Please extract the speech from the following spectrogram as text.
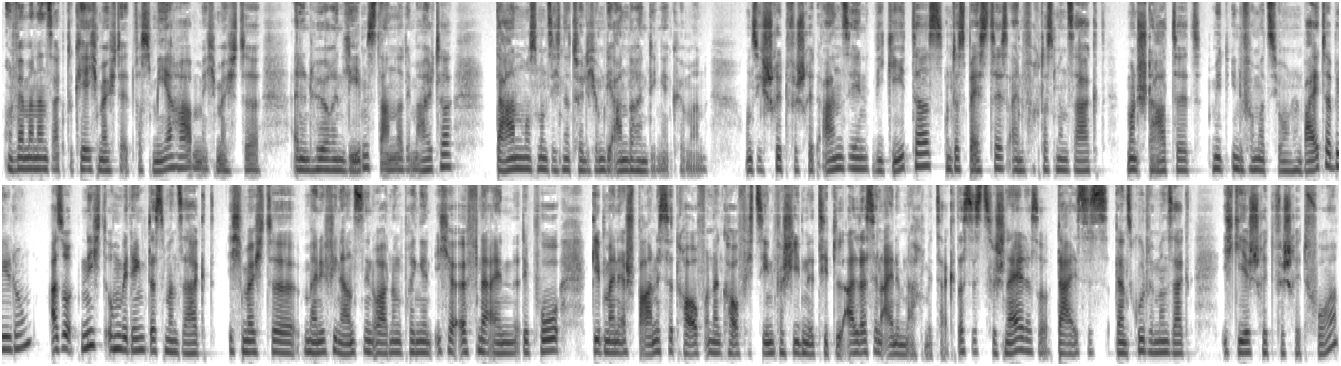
Und wenn man dann sagt, okay, ich möchte etwas mehr haben, ich möchte einen höheren Lebensstandard im Alter, dann muss man sich natürlich um die anderen Dinge kümmern und sich Schritt für Schritt ansehen, wie geht das? Und das Beste ist einfach, dass man sagt, Man startet mit Information und Weiterbildung. Also nicht unbedingt, dass man sagt, ich möchte meine Finanzen in Ordnung bringen, ich eröffne ein Depot, gebe meine Ersparnisse drauf und dann kaufe ich zehn verschiedene Titel, alles in einem Nachmittag. Das ist zu schnell. Also da ist es ganz gut, wenn man sagt, ich gehe Schritt für Schritt vor,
